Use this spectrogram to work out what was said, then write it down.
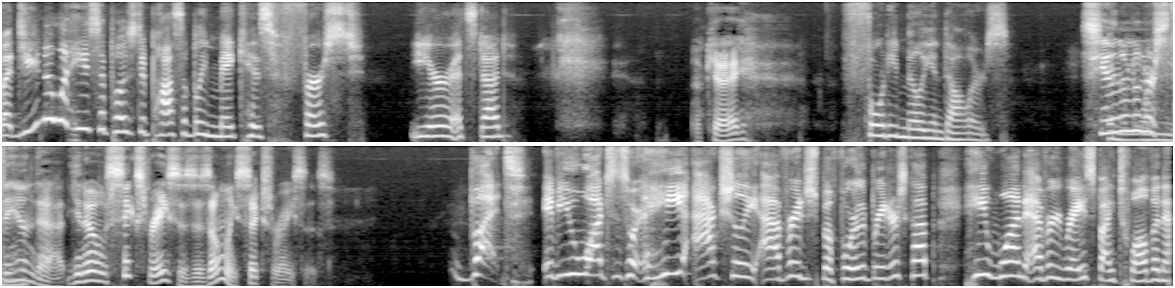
But do you know what he's supposed to possibly make his first year at stud? Okay. $40 million. See, I don't understand that. You know, six races is only six races. But if you watch this horse, he actually averaged before the Breeders' Cup, he won every race by 12 and a,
